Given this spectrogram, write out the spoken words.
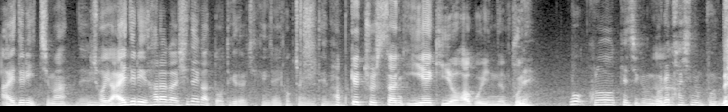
아이들이 있지만 네, 음. 저희 아이들이 살아갈 시대가 또 어떻게 될지 굉장히 걱정이 되네요. 합계 출산율에 기여하고 있는 분. 네. 뭐 그렇게 지금 노력하시는 분. 네.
